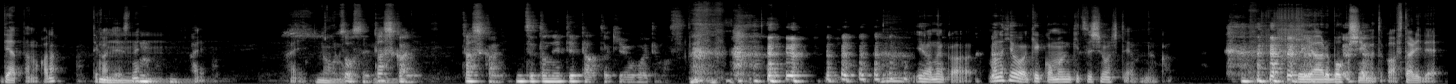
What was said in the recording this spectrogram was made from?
出会ったのかなって感じですね。うんはい。はい。なるほど。そうですね。確かに。確かに。ずっと寝てた時覚えてます。いや、なんか、あの日は結構満喫しましたよ。なんか、VR ボクシングとか二人で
